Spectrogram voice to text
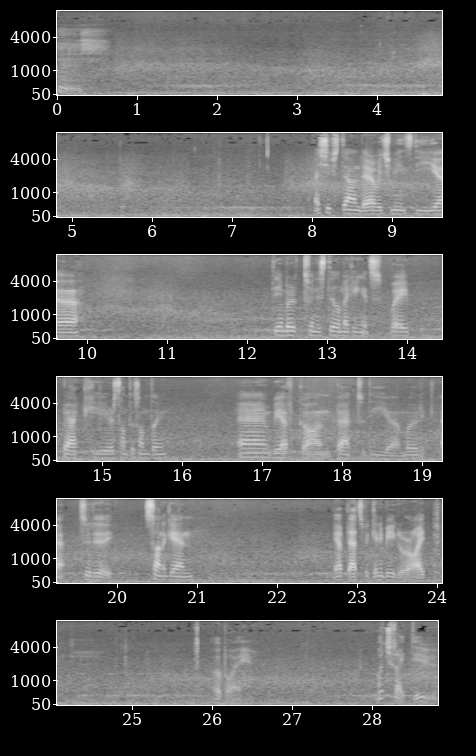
Hmm. My ship's down there, which means the uh, the Ember Twin is still making its way back here, something something, and we have gone back to the uh, moon, uh, to the sun again. Yep, that's getting bigger, right? Oh boy. What should I do?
